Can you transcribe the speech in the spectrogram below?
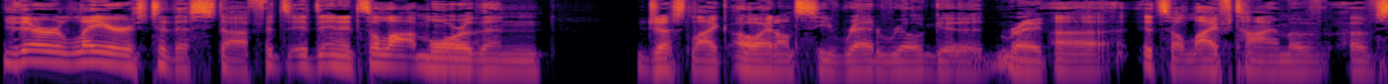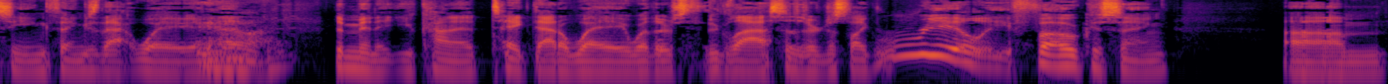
There are layers to this stuff. It's it, and it's a lot more than just like oh I don't see red real good. Right. Uh, it's a lifetime of of seeing things that way, and then the minute you kind of take that away, whether it's through the glasses or just like really focusing, um,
